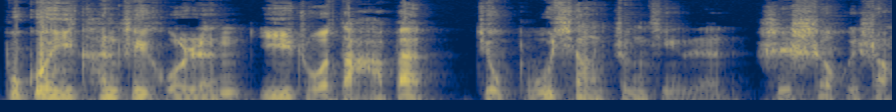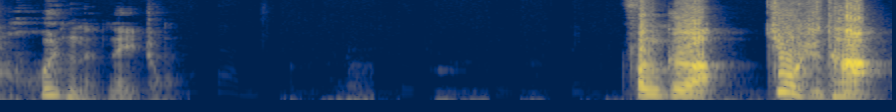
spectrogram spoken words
不过一看这伙人衣着打扮，就不像正经人，是社会上混的那种。峰哥就是他。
